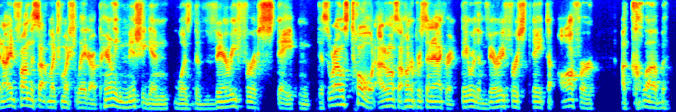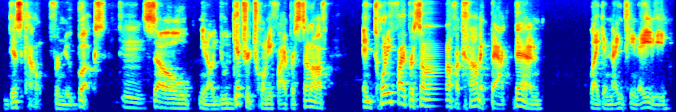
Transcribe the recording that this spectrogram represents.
and I had found this out much, much later. Apparently, Michigan was the very first state, and this is what I was told. I don't know if it's 100% accurate. They were the very first state to offer a club discount for new books. Mm. So, you know, you would get your 25% off and 25% off a comic back then, like in 1980,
